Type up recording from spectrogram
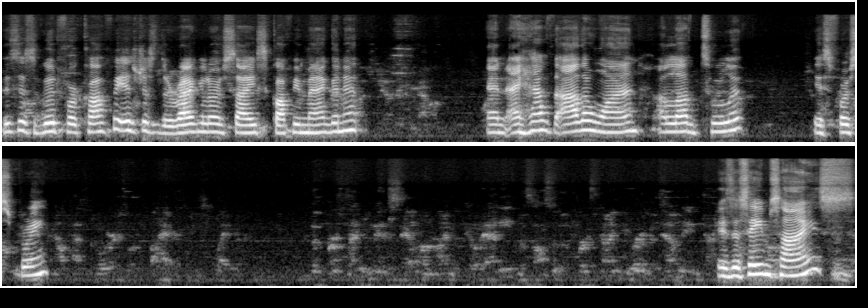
This is good for coffee. It's just the regular size coffee magnet. And I have the other one. I love tulip. It's for spring. It's the same size.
